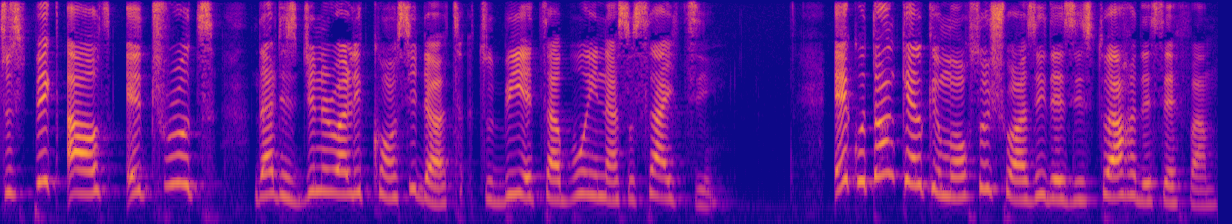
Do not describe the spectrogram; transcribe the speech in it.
to speak out a truth that is generally considered to be a taboo in our society. Écoutons quelques morceaux choisis des histoires de ces femmes.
